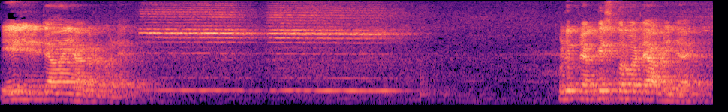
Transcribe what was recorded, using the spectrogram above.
એ જ રીતે અહીં આગળ બને થોડી પ્રેક્ટિસ કરો એટલે આવડી જાય.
